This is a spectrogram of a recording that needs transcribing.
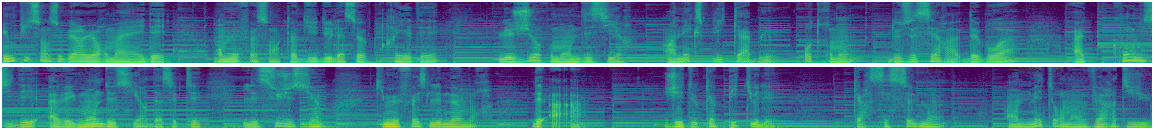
Une puissance supérieure m'a aidé en me faisant cadeau de la sobriété le jour où mon désir inexplicable autrement de cesser de boire a coïncidé avec mon désir d'accepter les suggestions qui me faisaient le membres de AA. J'ai dû capituler, car c'est seulement en me tournant vers Dieu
